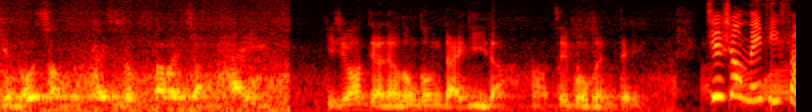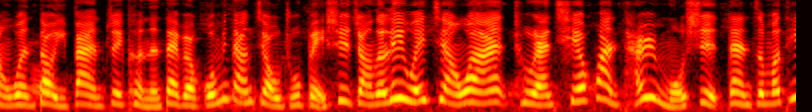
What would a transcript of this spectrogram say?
出现多少，开始都慢慢讲台语。其实我常常都讲台语啦，啊，这没问题。接受媒体访问到一半，最可能代表国民党角逐北市长的立委蒋万安突然切换台语模式，但怎么听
